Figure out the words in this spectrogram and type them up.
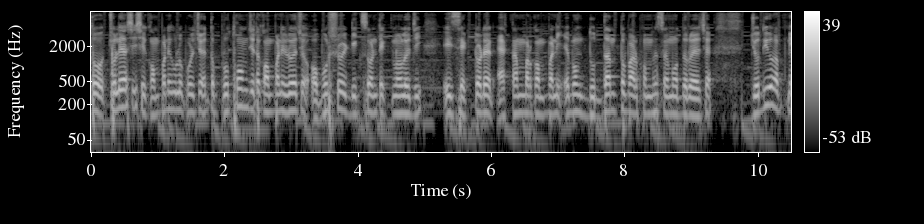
তো চলে আসি সেই কোম্পানিগুলো পরিচয়। তো প্রথম যেটা কোম্পানি রয়েছে, অবশ্যই ডিকসন টেকনোলজি এই সেক্টরের এক নাম্বার কোম্পানি এবং দুর্দান্ত পারফরমেন্সের মধ্যে রয়েছে। যদিও আপনি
